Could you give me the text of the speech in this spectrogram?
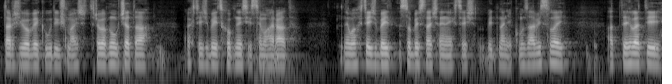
staršího věku, když máš třeba vnoučata a chceš být schopný si s nima hrát. Nebo chceš být soběstačný, nechceš být na někom závislý. A tyhle ty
